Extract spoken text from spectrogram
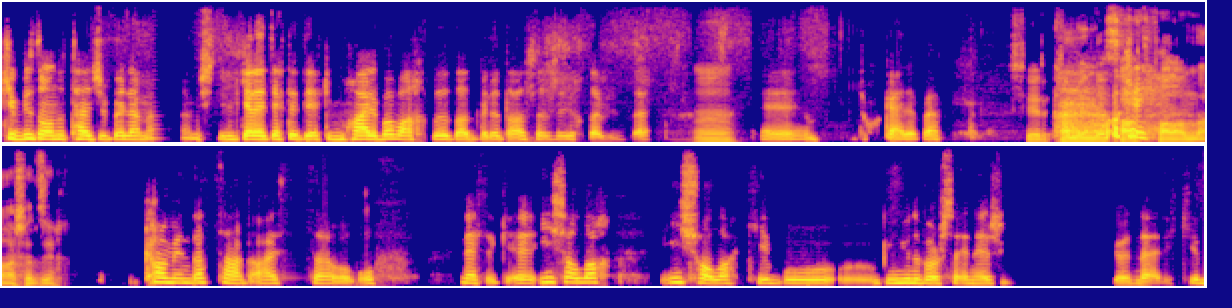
ki, biz onu təcrübə eləməmişdik. Gələcəkdə deyək ki, müharibə vaxtı zad belə danışacağıq da biz də. Hə. E, çox qəribə. Şey, komenda Okey. saat falan danışacağıq. Komendant saat ay sağ ol. Of. Nəysə ki, e, inşallah inşallah ki, bu e, universal enerji göndəririk ki,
